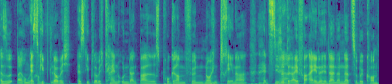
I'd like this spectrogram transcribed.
also es gibt, glaube ich, es gibt, glaube ich, kein undankbareres Programm für einen neuen Trainer, als diese ja. drei Vereine hintereinander zu bekommen.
